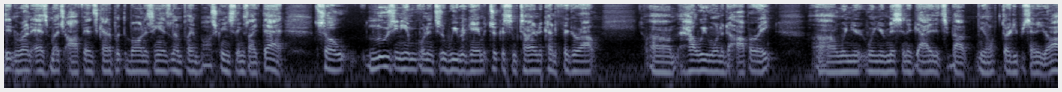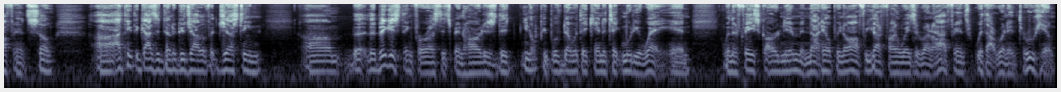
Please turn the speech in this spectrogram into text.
Didn't run as much offense, kind of put the ball in his hands, let him play ball screens, things like that. So losing him going into the Weber game, it took us some time to kind of figure out um, how we wanted to operate uh, when you're when you're missing a guy that's about you know 30% of your offense. So uh, I think the guys have done a good job of adjusting. Um, the the biggest thing for us that's been hard is that you know people have done what they can to take Moody away, and when they're face guarding him and not helping off, we got to find ways to run offense without running through him,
